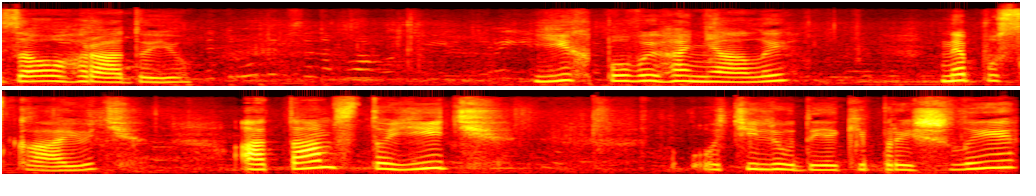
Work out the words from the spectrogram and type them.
за оградою. Їх повиганяли, не пускають, а там стоїть оті люди, які прийшли,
